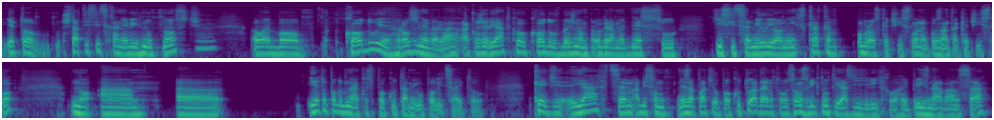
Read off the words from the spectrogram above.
Je to štatistická nevyhnutnosť, mm. lebo kódu je hrozne veľa. Akože riadkov kódu v bežnom programe dnes sú tisíce, milióny, skrátka obrovské číslo, nepoznám také číslo. No a uh, je to podobné ako s pokutami u policajtov. Keď ja chcem, aby som nezaplatil pokutu, a dajme tomu, som zvyknutý jazdiť rýchlo, hej, priznávam sa,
